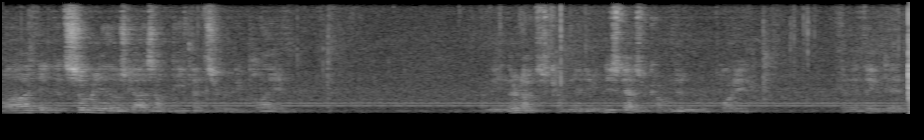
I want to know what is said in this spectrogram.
Well, Well, I think that so many of those guys on defense are gonna be playing. I mean, they're not just coming in here, these guys are coming in and they're playing. And I think that,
